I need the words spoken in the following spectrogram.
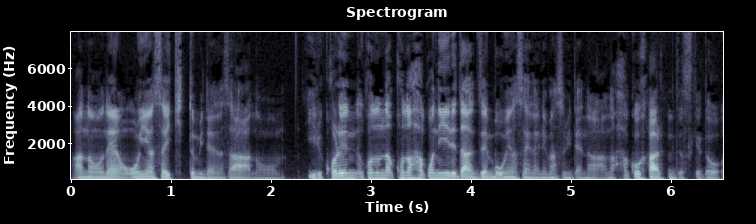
あのね、温野菜キットみたいなさ、あの、入れ、これ、この、この箱に入れたら全部温野菜になりますみたいな、あの箱があるんですけど、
